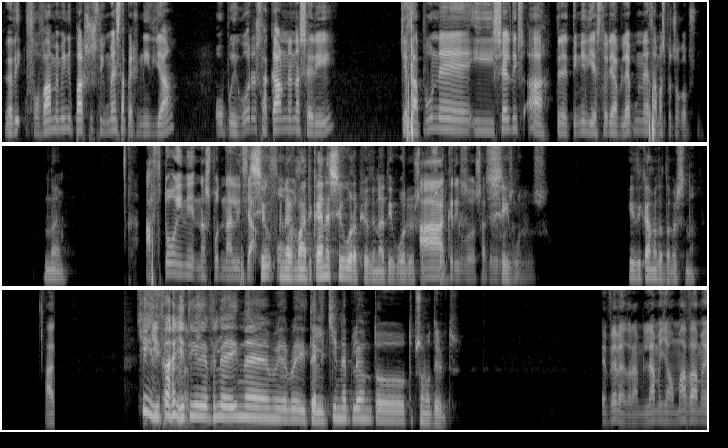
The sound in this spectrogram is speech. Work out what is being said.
Δηλαδή, φοβάμαι μην υπάρξουν στιγμές στα παιχνίδια όπου οι Warriors θα κάνουν ένα σερί και θα πούνε οι Celtics, α, την, την ίδια ιστορία βλέπουν, θα μας πετσοκόψουν. ναι. Αυτό είναι, να σου πω την αλήθεια, Σι- ο φόβος μου. Πνευματικά είναι σίγουρα πιο δυνατοί οι Warriors. από τους Celtics. Ακριβώς, ακριβώς. Σίγουρα. ακριβώς. Ειδικά μετά τα περσινά. Α, Και εκεί ειδικά θα γιατί καταλάβεις. φίλε, είναι, η τελική είναι πλέον το, το ψωμοτήρι τους. Ε, βέβαια τώρα μιλάμε για ομάδα με.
